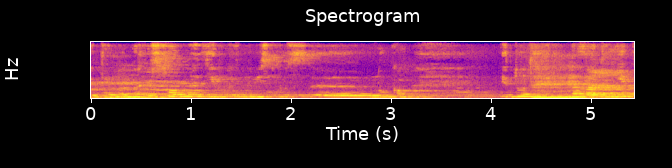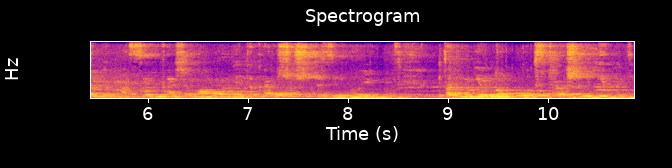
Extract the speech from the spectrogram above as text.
дитину на Херсон, їх невістку з е, внуком. І тут назад їде, а син каже, мама, мені так хорошо, що ти зі мною. Так мені вдома було страшно їхати,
